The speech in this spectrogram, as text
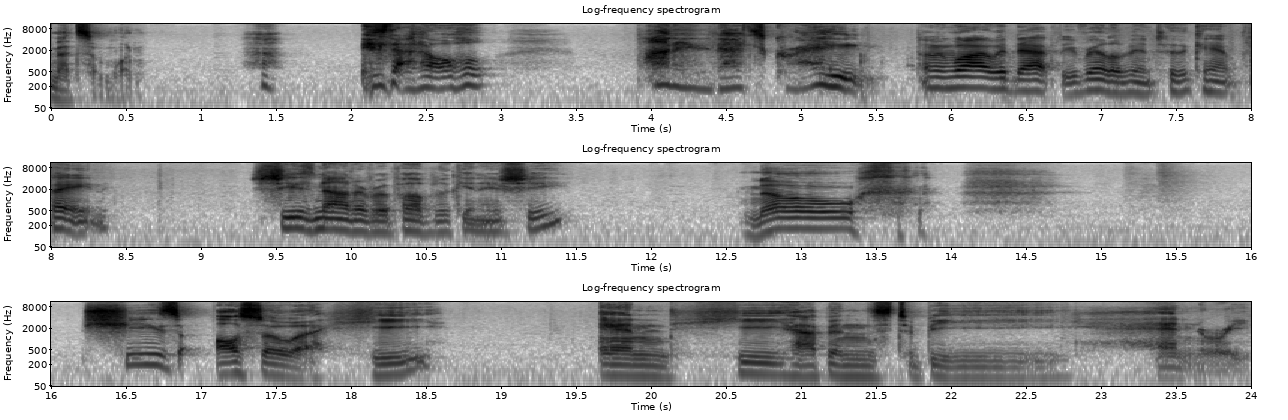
met someone. Is that all? Honey, that's great. I mean, why would that be relevant to the campaign? She's not a Republican, is she? No. She's also a he, and he happens to be Henry.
